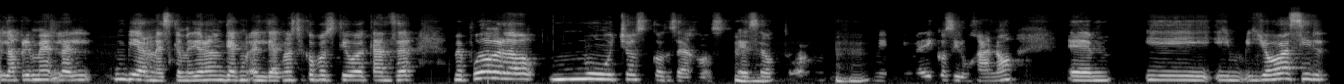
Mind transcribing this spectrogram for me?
la primer, un viernes que me dieron el diagnóstico positivo de cáncer, me pudo haber dado muchos consejos ese doctor, mi, médico cirujano. Em, y, yo así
